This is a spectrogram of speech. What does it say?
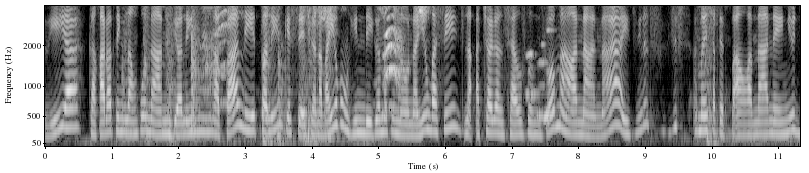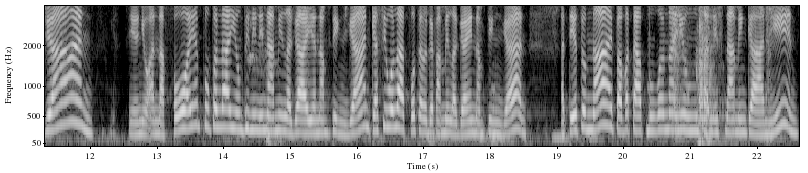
Ria, kakarating lang po namin galing na palit, palingke session na kayo kung hindi ko natutunan yung kasi naka-charge ang cellphone ko mga kananay. May sakit pa ang kananay nyo dyan. Yan yung anak ko. Ayan po pala yung binili namin lagayan ng pinggan kasi wala po talaga kami lagayan ng pinggan. At ito na, ipapatap mo na yung tanis namin kanin.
